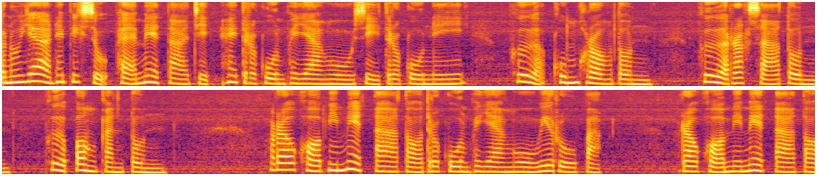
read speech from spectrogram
อนุญาตให้ภิกษุแผ่เมตตาจิตให้ตระกูลพญางูสี่ตระกูลนี้ เพื่อคุ้มครองตน เพื่อรักษาตน เพื่อป้องกันตน เราขอมีเมตตาต่อตระกูลพญางูวิรูปัก เราขอมีเมตตาต่อ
